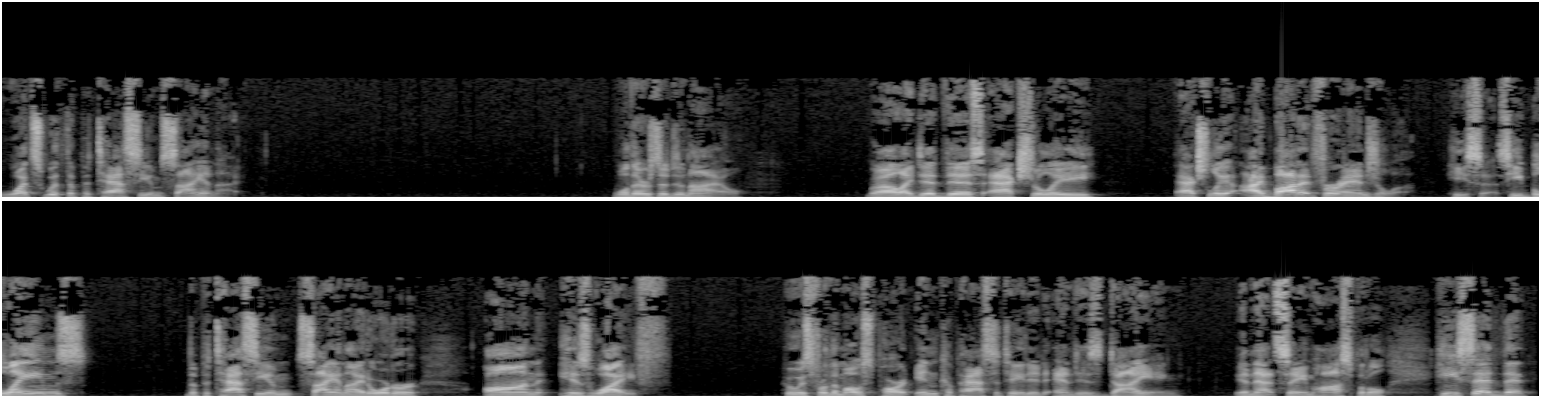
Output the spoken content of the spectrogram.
What's with the potassium cyanide? Well, there's a denial. Well, I did this actually. Actually, I bought it for Angela, he says. He blames the potassium cyanide order on his wife, who is for the most part incapacitated and is dying in that same hospital. He said that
